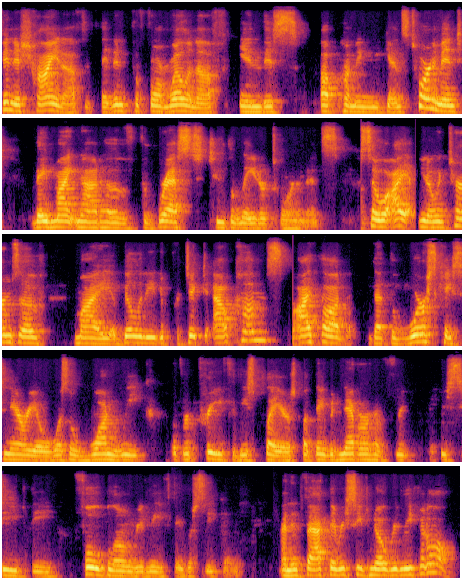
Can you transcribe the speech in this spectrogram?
finish high enough, if they didn't perform well enough in this upcoming weekend's tournament, they might not have progressed to the later tournaments. So I, you know, in terms of my ability to predict outcomes. I thought that the worst case scenario was a one week reprieve for these players, but they would never have re- received the full blown relief they were seeking. And in fact, they received no relief at all.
